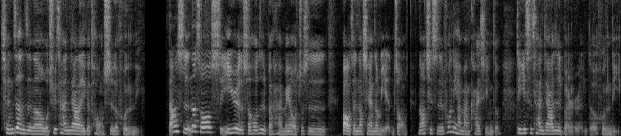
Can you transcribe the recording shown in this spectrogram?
前阵子呢，我去参加了一个同事的婚礼。当时那时候十一月的时候，日本还没有就是暴增到现在这么严重。然后其实婚礼还蛮开心的，第一次参加日本人的婚礼。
